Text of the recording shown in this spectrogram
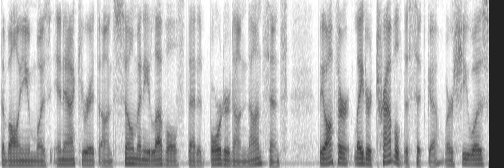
The volume was inaccurate on so many levels that it bordered on nonsense, the author later traveled to Sitka, where she was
